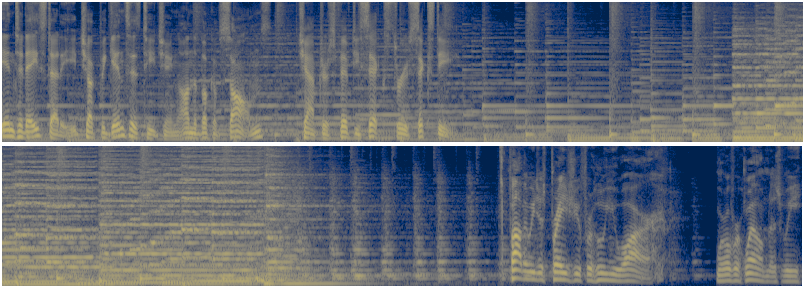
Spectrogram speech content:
In today's study, Chuck begins his teaching on the book of Psalms, chapters 56 through 60. Father, we just praise you for who you are. We're overwhelmed as we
